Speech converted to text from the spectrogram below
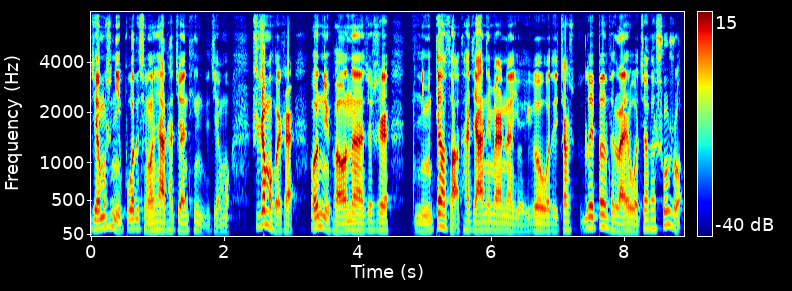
节目是你播的情况下，他居然听你的节目，是这么回事儿我女朋友呢，就是你们吊嫂她家那边呢有一个，我得叫论辈分来，我叫他叔叔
